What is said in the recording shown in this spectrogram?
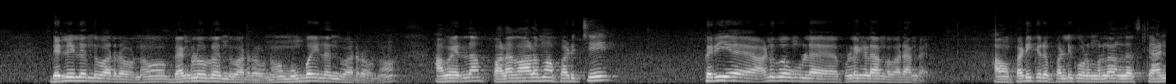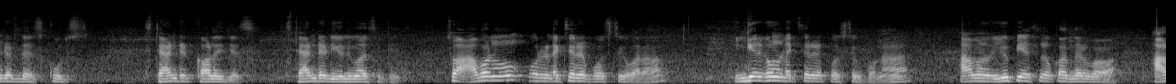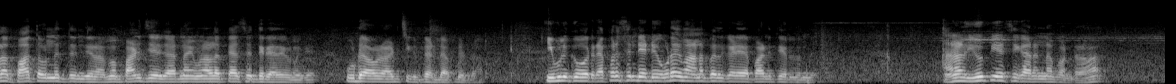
டெல்லியிலேருந்து வர்றவனோ பெங்களூர்லேருந்து வர்றவனோ மும்பையிலேருந்து வர்றவனோ அவன் எல்லாம் பல காலமாக படித்து பெரிய அனுபவம் உள்ள பிள்ளைங்களாம் அங்கே வராங்க. அவன் படிக்கிற பள்ளிக்கூடங்கள்லாம் நல்ல standard schools standard colleges standard universities so அவனும் ஒரு லெக்சரர் போஸ்ட்டுக்கு வரான். இங்கே இருக்கவனும் லெக்சரர் போஸ்ட்டுக்கு போனால் அவன் யூபிஎஸ்சில் உட்காந்துருப்பான் ஆளை பார்த்தவொன்னே தெரிஞ்சிடும் அவன் பாண்டிச்சேரிக்காரனா இவனால் பேச தெரியாது இவனுக்கு. விடு அவனை அடிச்சுக்கிட்டு அப்படின்றான். இவளுக்கு ஒரு ரெப்ரசன்டேட்டிவ் கூட இவன் அனுப்புறது கிடையாது பாண்டிச்சேரியிலேருந்து. அதனால் யூபிஎஸ்சிக்காரன் என்ன பண்ணுறான்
